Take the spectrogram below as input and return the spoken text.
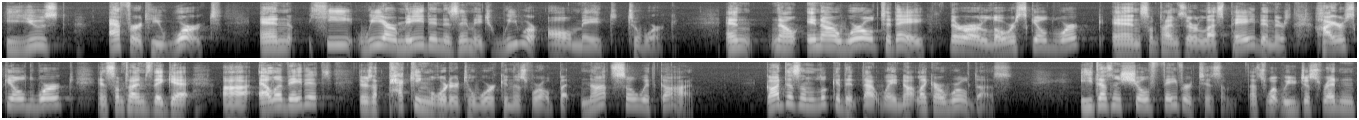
He used effort, He worked, and He we are made in His image. We were all made to work. And now in our world today, there are lower skilled work and sometimes they're less paid, and there's higher skilled work, and sometimes they get uh, elevated. There's a pecking order to work in this world, but not so with God. God doesn't look at it that way, not like our world does. He doesn't show favoritism. That's what we just read in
